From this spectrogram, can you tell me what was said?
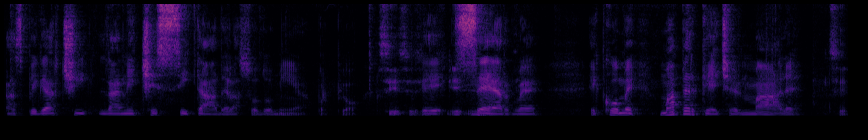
a spiegarci la necessità della sodomia, proprio Sì, sì, sì. che I- serve. È come, ma perché c'è il male? sì.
